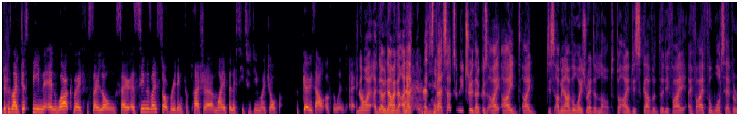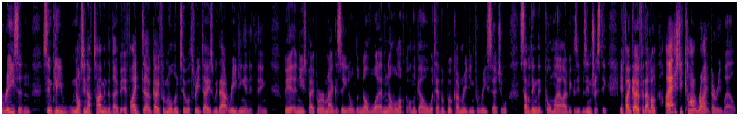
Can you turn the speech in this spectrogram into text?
because I've just been in work mode for so long. So as soon as I stop reading for pleasure, my ability to do my job goes out of the window. No, I no no, and, and I think that's that's absolutely true though, because I I I dis- I mean, I've always read a lot, but I've discovered that if I, if I, for whatever reason, simply not enough time in the day, but if I don't go for more than two or three days without reading anything, be it a newspaper or a magazine or the novel, whatever novel I've got on the go, or whatever book I'm reading for research or something that caught my eye because it was interesting, if I go for that long, I actually can't write very well.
